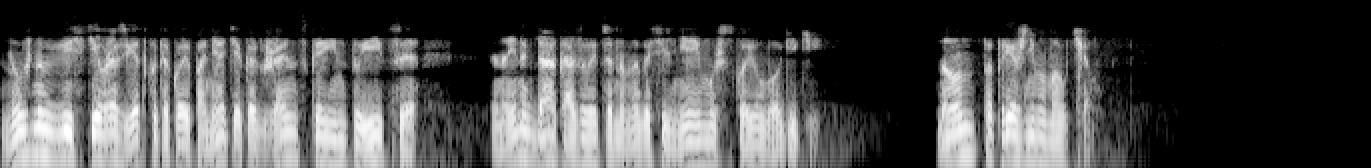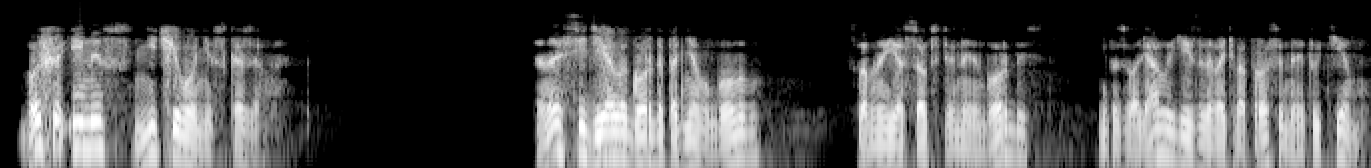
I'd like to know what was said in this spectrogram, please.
Нужно ввести в разведку такое понятие, как женская интуиция. Она иногда оказывается намного сильнее мужской логики. Но он по-прежнему молчал. Больше Инес ничего не сказала. Она сидела, гордо подняв голову, словно ее собственная гордость не позволяла ей задавать вопросы на эту тему.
